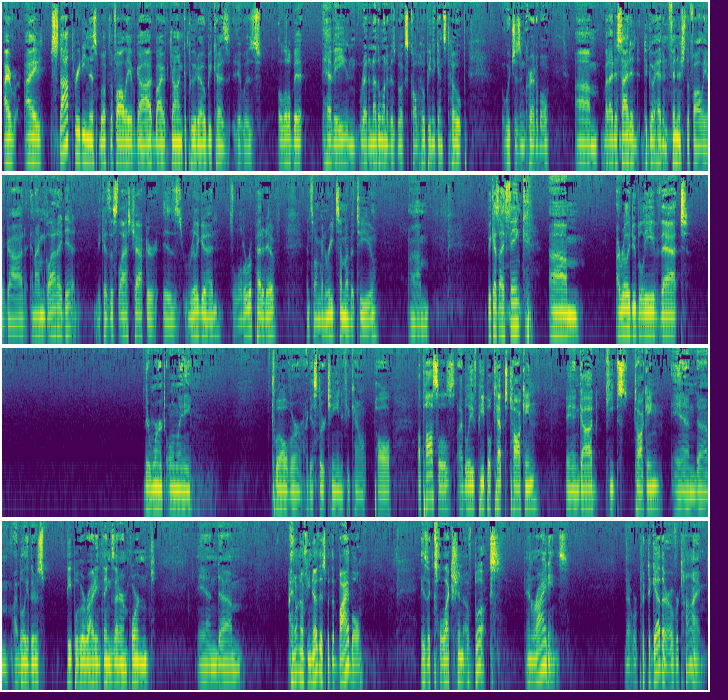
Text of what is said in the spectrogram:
I I stopped reading this book, The Folly of God, by John Caputo, because it was a little bit heavy, and read another one of his books called Hoping Against Hope, which is incredible. Um, but I decided to go ahead and finish The Folly of God, and I'm glad I did because this last chapter is really good. It's a little repetitive, and so I'm going to read some of it to you. Um, because I think, um, I really do believe that there weren't only 12 or I guess 13 if you count Paul apostles. I believe people kept talking and God keeps talking, and um, I believe there's people who are writing things that are important. And um, I don't know if you know this, but the Bible is a collection of books and writings that were put together over time.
